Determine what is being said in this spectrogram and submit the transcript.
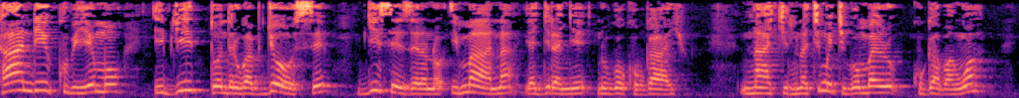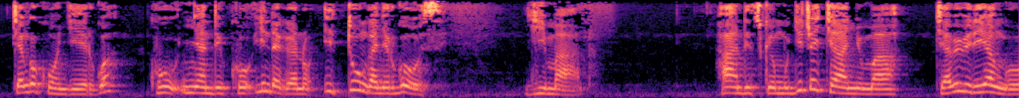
kandi ikubiyemo ibyitonderwa byose by'isezerano imana yagiranye n'ubwoko bwayo. Nta kintu na kimwe kigomba kugabanywa cyangwa kongerwa ku nyandiko y'indagano itunganye rwose y'imana. Handitswe mu gice cya nyuma cya bibiliya ngo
